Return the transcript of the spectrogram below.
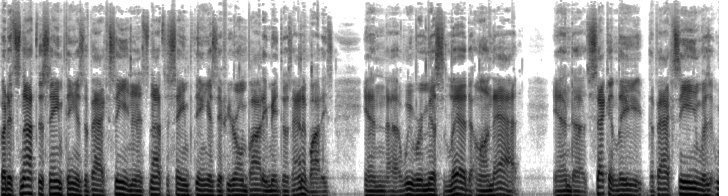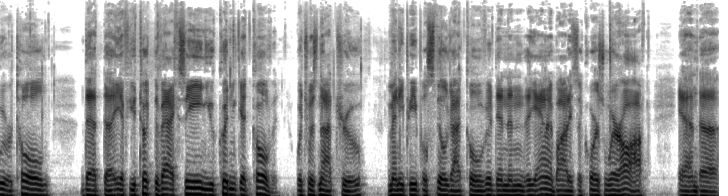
but it's not the same thing as a vaccine, and it's not the same thing as if your own body made those antibodies. And uh, we were misled on that. And uh, secondly, the vaccine was, we were told that uh, if you took the vaccine, you couldn't get COVID, which was not true. Many people still got COVID, and then the antibodies, of course, wear off. And uh,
